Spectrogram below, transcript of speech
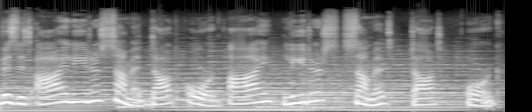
Visit iLeadersSummit.org. iLeadersSummit.org.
